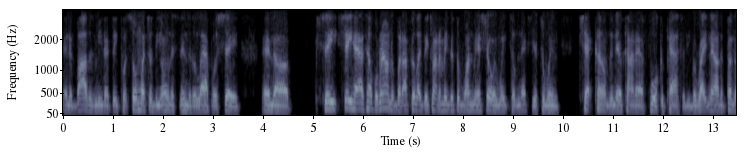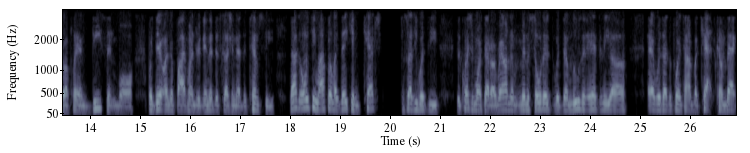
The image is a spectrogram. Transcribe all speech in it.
and it bothers me that they put so much of the onus into the lap of Shai. And uh, Shai Shai has help around him, but I feel like they're trying to make this a one man show and wait till next year to win Chet comes and they're kind of at full capacity. But right now, the Thunder are playing decent ball, but they're under 500 in the discussion at the 10th seed. That's the only team I feel like they can catch, especially with the the question marks that are around them. Minnesota, with them losing Anthony uh, Edwards at the point in time, but Cats come back.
